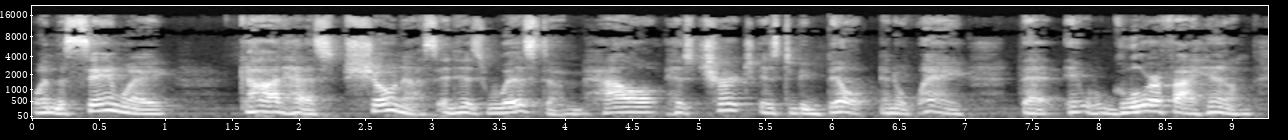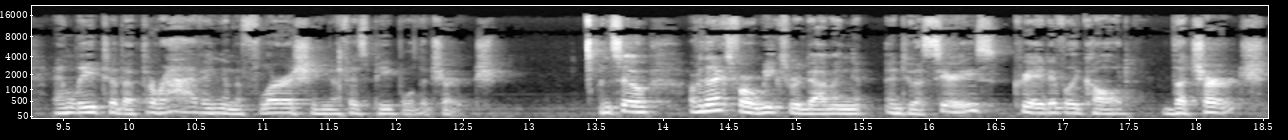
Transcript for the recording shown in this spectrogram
When the same way, God has shown us in his wisdom how his church is to be built in a way that it will glorify him and lead to the thriving and the flourishing of his people, the church. And so over the next four weeks, we're diving into a series creatively called The Church.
